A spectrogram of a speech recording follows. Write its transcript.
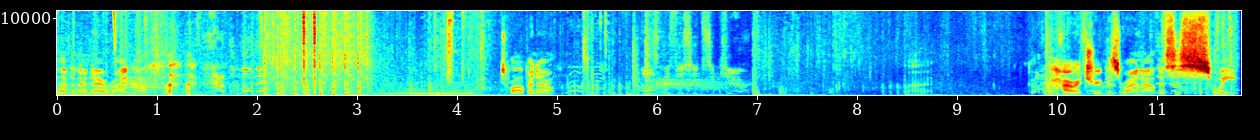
11 and 0 right now. 12 and 0. Right. Got paratroopers right now. This is sweet.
